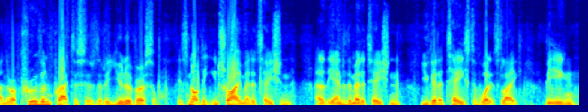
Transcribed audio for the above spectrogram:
and there are proven practices that are universal. It's not that you try meditation and at the end of the meditation you get a taste of what it's like being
